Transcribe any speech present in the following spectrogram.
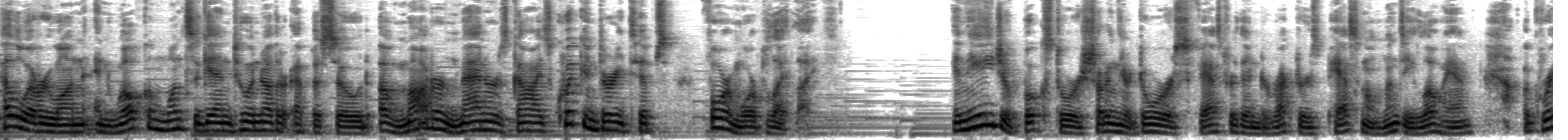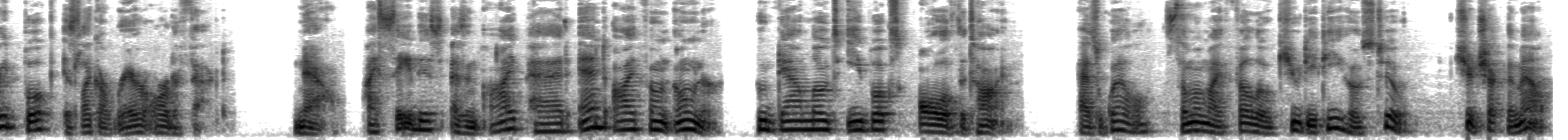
Hello, everyone, and welcome once again to another episode of Modern Manners Guy's Quick and Dirty Tips for a More Polite Life. In the age of bookstores shutting their doors faster than directors passing on Lindsay Lohan, a great book is like a rare artifact. Now, I say this as an iPad and iPhone owner who downloads ebooks all of the time. As well, some of my fellow QDT hosts too. Should check them out.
